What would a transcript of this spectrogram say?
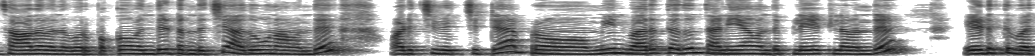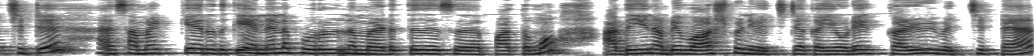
சாதம் வந்து ஒரு பக்கம் வெந்துட்டு இருந்துச்சு அதுவும் நான் வந்து வடித்து வச்சுட்டேன். அப்புறம் மீன் வறுத்ததும் தனியாக வந்து பிளேட்டில் வந்து எடுத்து வச்சுட்டு சமைக்கிறதுக்கு என்னென்ன பொருள் நம்ம எடுத்து ச- பார்த்தோமோ அதையும் நான் அப்படியே வாஷ் பண்ணி வச்சுட்டேன். கையோடய கழுவி வச்சுட்டேன்.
